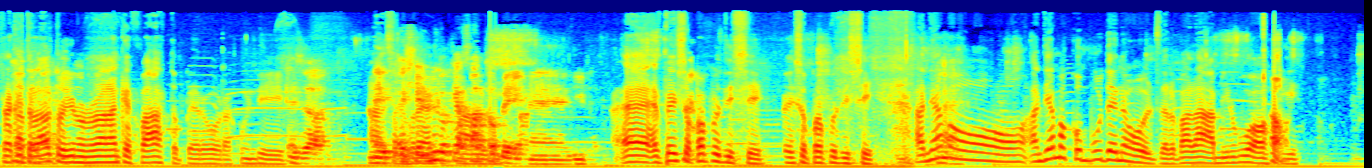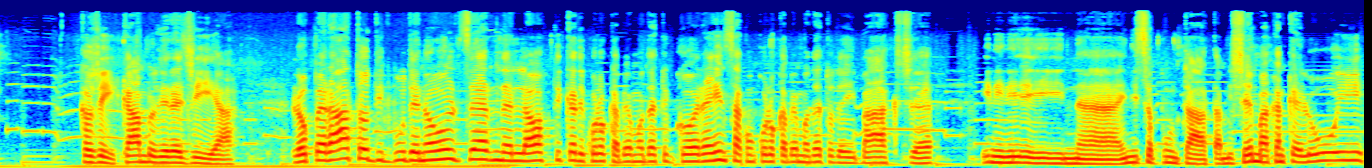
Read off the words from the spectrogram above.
Perché tra Vabbè. l'altro io non l'ho neanche fatto per ora, quindi Esatto. Anzi, e sei l'unico che ha fatto bene. Eh, penso proprio di sì, penso proprio di sì. Andiamo, andiamo con Budenholzer, va là, Milwaukee. Così, cambio di regia. L'operato di Budenholzer nell'ottica di quello che abbiamo detto in coerenza con quello che abbiamo detto dei Bucks in, in- in, eh, inizio puntata. Mi sembra che anche lui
